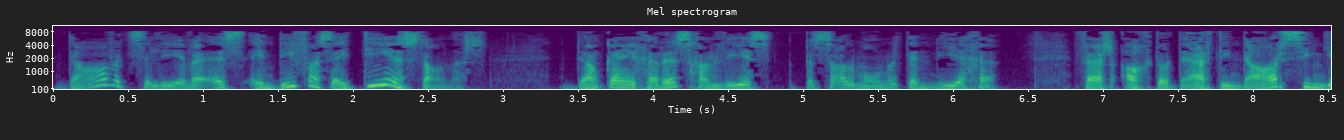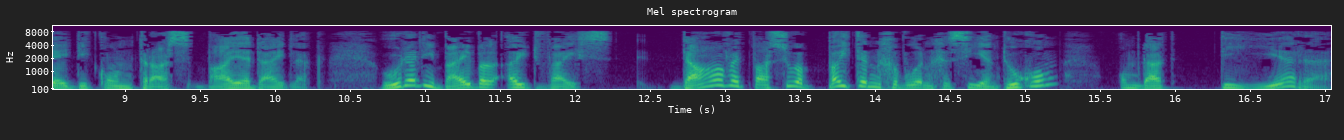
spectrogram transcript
Dawid se lewe is en die van sy teenstanders, dan kan jy gerus gaan lees Psalm 109 vers 8 tot 13. Daar sien jy die kontras baie duidelik. Hoe dat die Bybel uitwys Dawid was so buitengewoon geseënd. Hoekom? Omdat die Here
